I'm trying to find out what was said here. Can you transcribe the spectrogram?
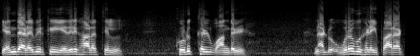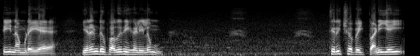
எந்த அளவிற்கு எதிர்காலத்தில் கொடுக்கல் வாங்கல் நடு உறவுகளை பாராட்டி நம்முடைய இரண்டு பகுதிகளிலும் திருச்சபை பணியை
